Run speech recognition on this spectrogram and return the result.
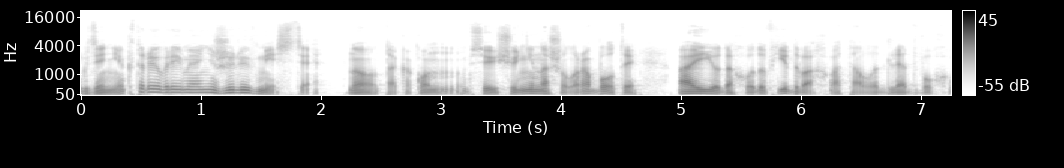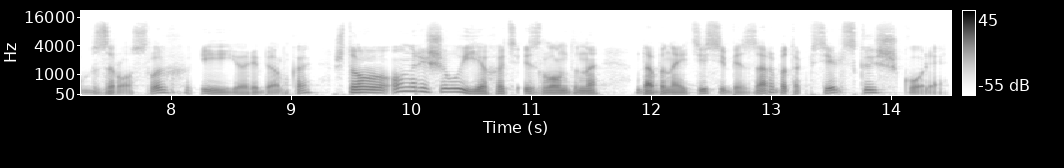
где некоторое время они жили вместе. Но так как он все еще не нашел работы, а ее доходов едва хватало для двух взрослых и ее ребенка, что он решил уехать из Лондона, дабы найти себе заработок в сельской школе,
